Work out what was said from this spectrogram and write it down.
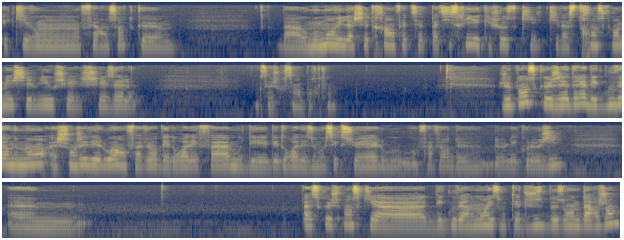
et qui vont faire en sorte que bah, au moment où il achètera en fait cette pâtisserie, il y a quelque chose qui, va se transformer chez lui ou chez, chez elle. Donc ça, je trouve ça important. Je pense que j'aiderais des gouvernements à changer des lois en faveur des droits des femmes ou des, droits des homosexuels ou en faveur de, l'écologie. Euh, parce que je pense qu'il y a des gouvernements, ils ont peut-être juste besoin d'argent.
